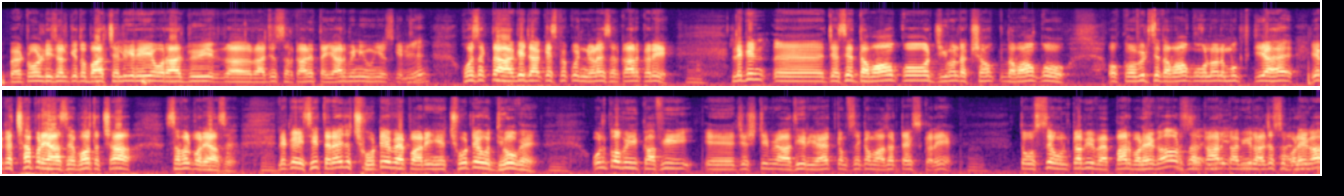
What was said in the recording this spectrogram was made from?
पेट्रोल, डीजल की तो बात चली रही है और आज भी राज्य सरकारें तैयार भी नहीं हुई है इसके लिए। हो सकता है आगे जाके इस पर कुछ निर्णय सरकार करे लेकिन जैसे दवाओं को और जीवन रक्षा दवाओं को और कोविड से दवाओं को उन्होंने मुक्त किया है एक अच्छा प्रयास है बहुत अच्छा सफल प्रयास है। लेकिन इसी तरह जो छोटे व्यापारी हैं छोटे उद्योग हैं उनको भी काफ़ी जीएसटी में आधी रियायत कम से कम आधा टैक्स करें तो उससे उनका भी व्यापार बढ़ेगा और अच्छा, सरकार ये- का भी राजस्व बढ़ेगा।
